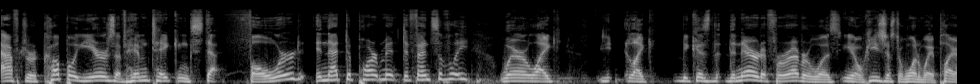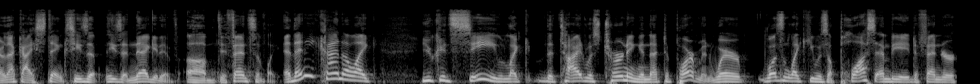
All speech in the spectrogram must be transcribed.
after a couple years of him taking step forward in that department defensively, where like like because the narrative forever was you know he's just a one way player that guy stinks he's a he's a negative um, defensively and then he kind of like you could see like the tide was turning in that department where it wasn't like he was a plus NBA defender,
